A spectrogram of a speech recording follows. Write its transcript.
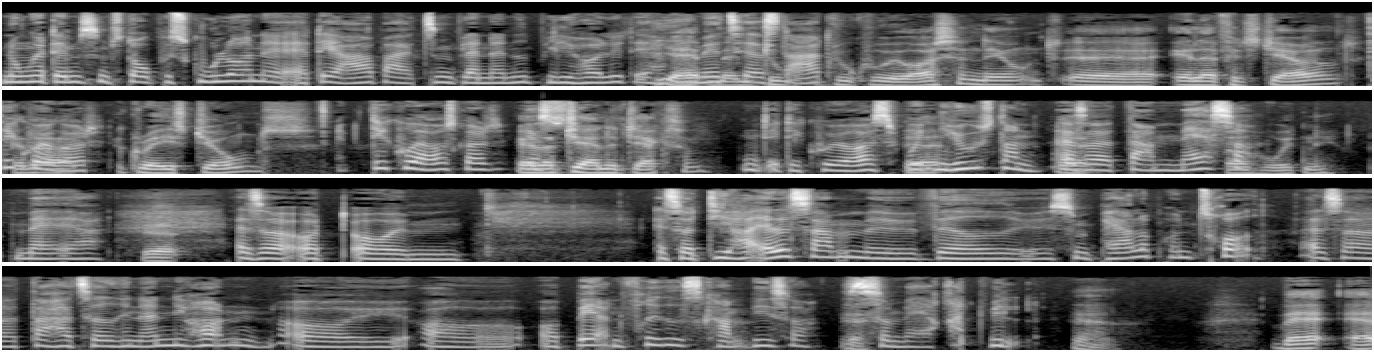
nogle af dem, som står på skuldrene af det arbejde, som blandt andet Billie Holiday har været med til at du, starte, du kunne jo også have nævnt øh, Ella Fitzgerald. Det kunne eller jeg godt. Grace Jones. det kunne jeg også godt. Eller jeg, Janet Jackson. det, det kunne jeg også. Whitney Ja. Houston, Ja. altså der er masser Og Whitney. med jer. Ja. Altså, og, og øhm, altså, de har alle sammen øh, været øh, som perler på en tråd. Altså, der har taget hinanden i hånden og, øh, og, og bærer en frihedskamp i sig, Ja. som er ret vild. Ja. Hvad er,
